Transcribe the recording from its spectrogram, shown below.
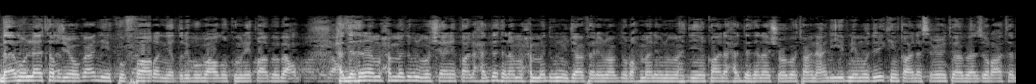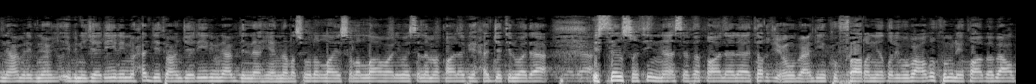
باب لا ترجعوا بعدي كفارا يضرب بعضكم رقاب بعض. حدثنا محمد بن بشار قال حدثنا محمد بن جعفر وعبد الرحمن بن مهدي قال حدثنا شعبة عن علي بن مدرك قال سمعت أبا زرعة بن عمرو بن جرير يحدث عن جرير بن عبد الله أن رسول الله صلى الله عليه وسلم قال في حجة الوداع استنصت الناس فقال لا ترجعوا بعدي كفارا يضرب بعضكم رقاب بعض.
